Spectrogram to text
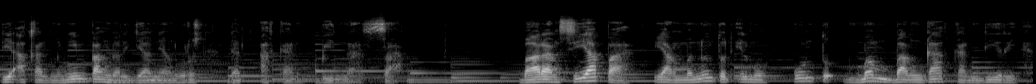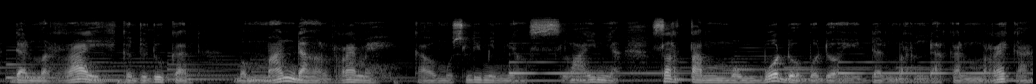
dia akan menyimpang dari jalan yang lurus dan akan binasa. Barang siapa yang menuntut ilmu untuk membanggakan diri dan meraih kedudukan, memandang remeh kaum muslimin yang lainnya serta membodoh-bodohi dan merendahkan mereka,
